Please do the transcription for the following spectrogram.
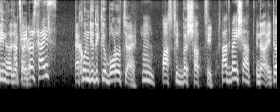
তিন হাজার টাকা। এটার সাইজ এখন যদি কেউ বড় চায় হুম। পাঁচ ফিট বা সাত ফিট পাঁচ বাই সাত? না এটা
